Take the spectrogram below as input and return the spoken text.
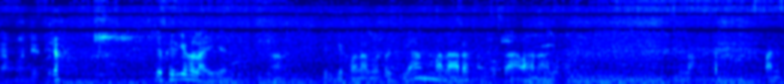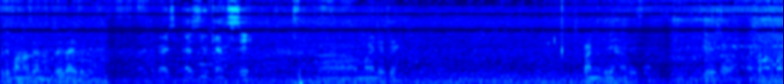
राम मन्दिरतिर। यो फिर्के खोला है यो फिर्के खोलाबाट ज्याममा लाएर यसो हावा खान आएको ल पानीपुरी बनाउँदै हुनुहुन्छ है दाइले। Guys as you can see मैले चाहिँ पानीपुरी खाँदैछ के रहेछ भन्नुहुन्छ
